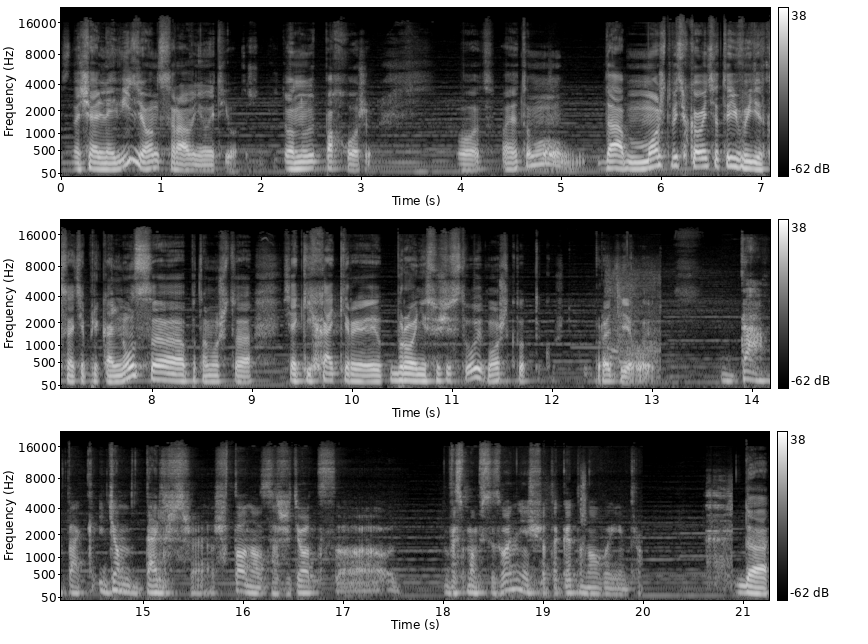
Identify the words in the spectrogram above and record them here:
изначальное видео, он сравнивает его. Он похоже. Вот, поэтому, да, может быть, у кого-нибудь это и выйдет, кстати, прикольнулся, потому что всякие хакеры брони существуют, может, кто-то такую штуку проделает. Да, так, идем дальше. Что нас ждет э, в восьмом сезоне еще, так это новое интро. Да,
